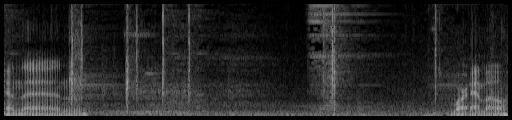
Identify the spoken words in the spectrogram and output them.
And then more ammo.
